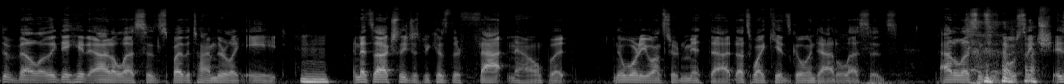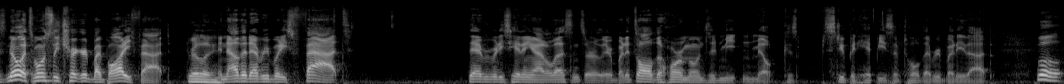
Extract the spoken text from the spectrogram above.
developed. Like they hit adolescence by the time they're like 8 Mm-hmm. and that's actually just because they're fat now. But nobody wants to admit that. That's why kids go into adolescence. Adolescence is mostly tr- is no, it's mostly triggered by body fat. Really? And now that everybody's fat, everybody's hitting adolescence earlier. But it's all the hormones in meat and milk because stupid hippies have told everybody that. Well,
